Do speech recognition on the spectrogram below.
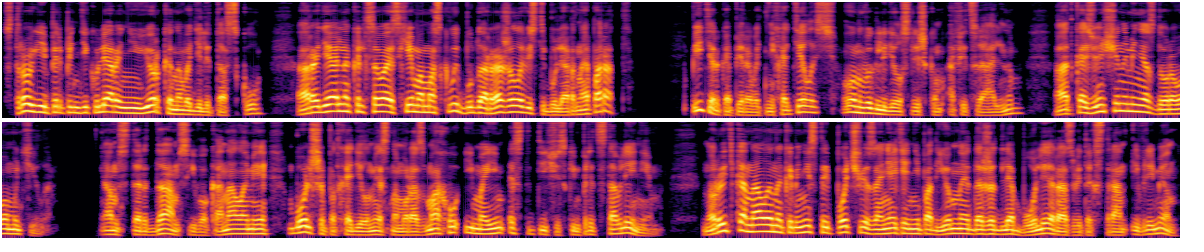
Строгие перпендикуляры Нью-Йорка наводили тоску, а радиально-кольцевая схема Москвы будоражила вестибулярный аппарат. Питер копировать не хотелось, он выглядел слишком официальным, а от казенщины меня здорово мутило. Амстердам с его каналами больше подходил местному размаху и моим эстетическим представлениям. Но рыть каналы на каменистой почве занятие неподъемное даже для более развитых стран и времен.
